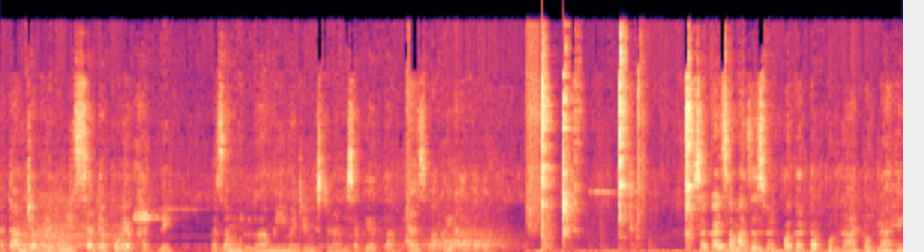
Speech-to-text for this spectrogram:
आता आमच्याकडे कोणीच साध्या पोळ्या खात नाही. माझा मुलगा मी माझे मिस्टर आम्ही सगळे आता त्याच भाकरी खात आहोत. सकाळचा माझा स्वयंपाक आता पूर्ण आटोपला आहे.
